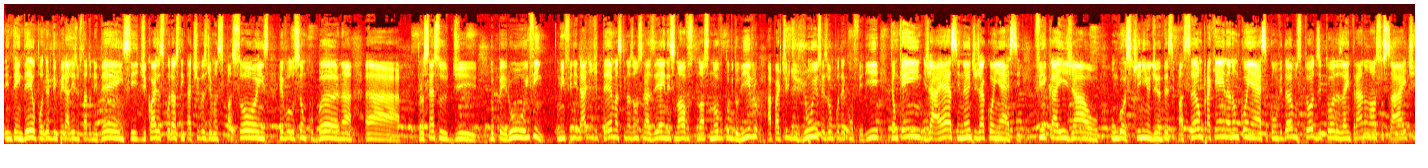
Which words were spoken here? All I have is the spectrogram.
entender o poder do imperialismo estadunidense, de quais foram as tentativas de emancipações, Revolução Cubana, ah, processo de, do Peru, enfim, uma infinidade de temas que nós vamos trazer aí nesse novo, nosso novo Clube do Livro. A partir de junho vocês vão poder conferir. Então, quem já é assinante já conhece, fica aí já um, um gostinho de antecipação. Para quem ainda não conhece, convidamos todos e todas a entrar no nosso site,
